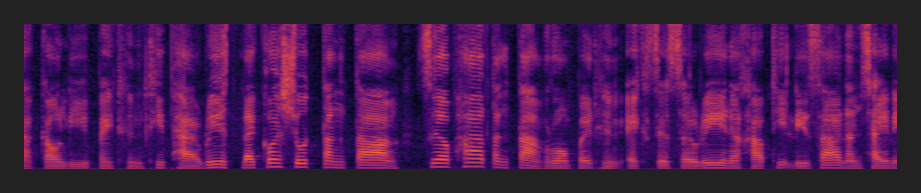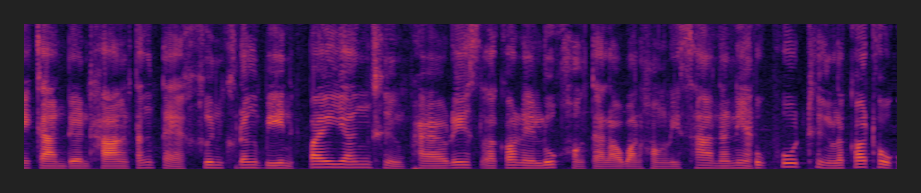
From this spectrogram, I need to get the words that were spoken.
จากเกาหลีไปถึงที่ปารีสและก็ชุดต่างๆ เสื้อผ้าต่างๆ รวมไปถึงอ็อกเซสซอรีนะครับที่ลิซ่านั้นใช้ในการเดินทางตั้งแต่ขึ้นเครื่องบิน ไปยังถึงปารีสแล้วก็ในลุคของแต่ละวันของลิซ่านั้นเนี่ยถูกพูดถึงแล้วก็ถูก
